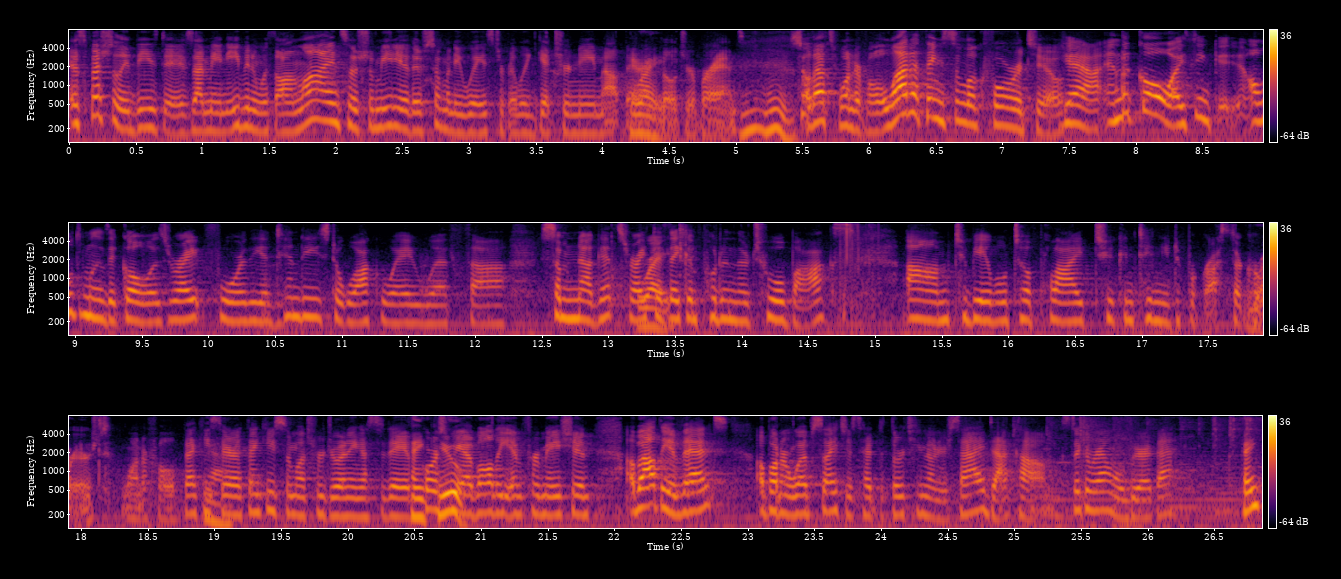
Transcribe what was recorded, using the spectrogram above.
Especially these days. I mean, even with online, social media, there's so many ways to really get your name out there and Right. Mm-hmm. build your brand. So that's wonderful. A lot of things to look forward to. Yeah, and the goal, I think, ultimately the goal is right for the attendees to walk away with uh, some nuggets, right, that they can put in their toolbox um, to be able to apply to continue to progress their careers. Wonderful. Becky, Yeah. Sarah, thank you so much for joining us today. Of Thank course, you. we have all the information about the event up on our website. Just head to 13onyourside.com. Stick around. We'll be right back. Thank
